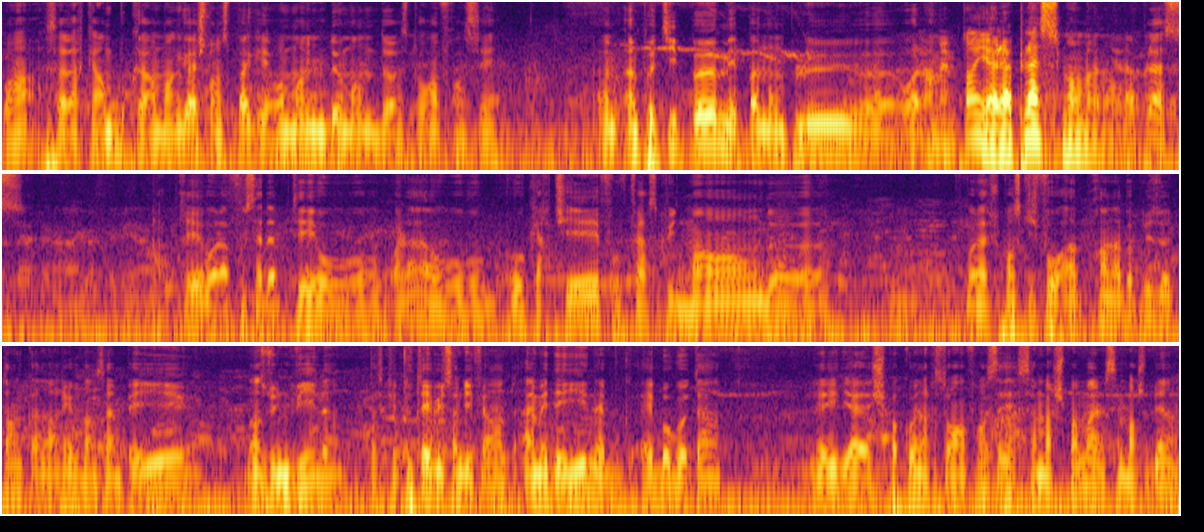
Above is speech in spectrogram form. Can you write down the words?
Bon, ça a l'air qu'à Bucaramanga, je pense pas qu'il y ait vraiment une demande de restaurant français. Un, un petit peu, mais pas non plus. euh, voilà. En même temps, il y a la place, normalement. Il y a la place. Après, voilà, faut s'adapter au, voilà, au, au quartier, il faut faire ce qu'il demande. euh. Voilà, je pense qu'il faut prendre un peu plus de temps quand on arrive dans un pays, dans une ville, parce que toutes les villes sont différentes. À Medellín et Bogota, il y a, je sais pas combien de restaurants français, ça marche pas mal, ça marche bien.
